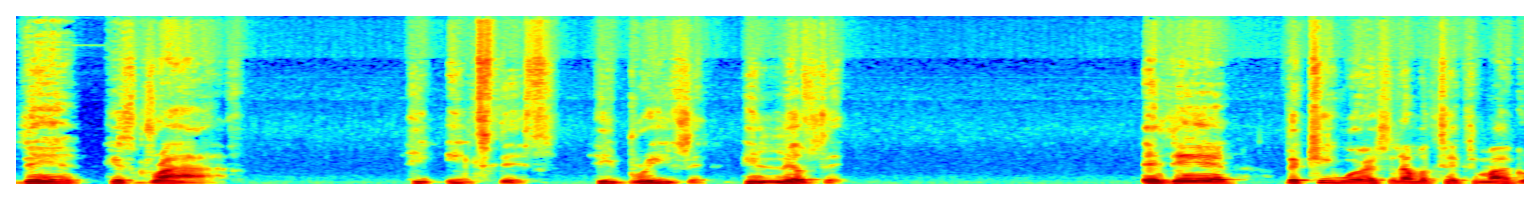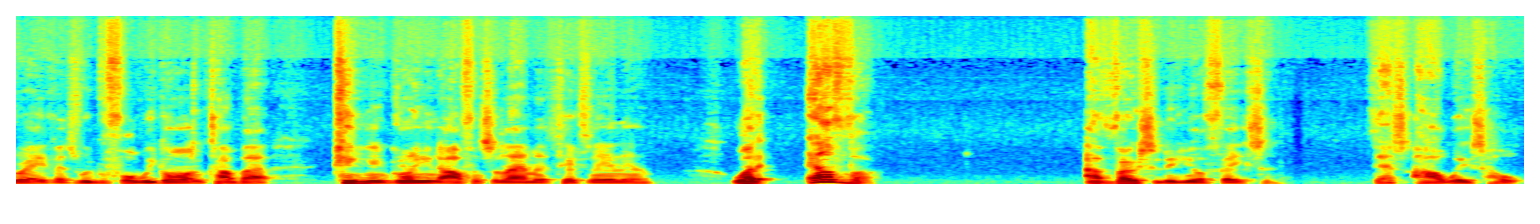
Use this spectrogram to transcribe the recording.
then his drive. He eats this, he breathes it, he lives it. And then the key words that I'm gonna take to my grave as we before we go on and talk about Kenyon Green, the offensive lineman at Texas A&M. Whatever adversity you're facing, there's always hope.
